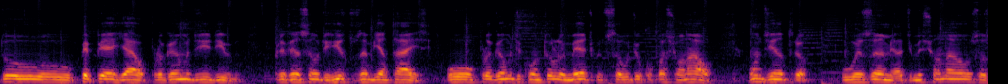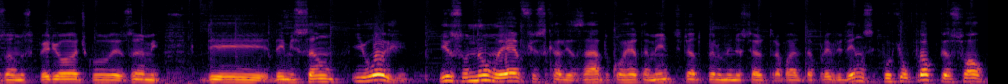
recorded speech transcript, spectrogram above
do PPRA, o Programa de, de Prevenção de Riscos Ambientais, o Programa de Controle Médico de Saúde Ocupacional, onde entra o exame admissional, os exames periódicos, o exame de, de emissão. E hoje, isso não é fiscalizado corretamente, tanto pelo Ministério do Trabalho e da Previdência, porque o próprio pessoal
